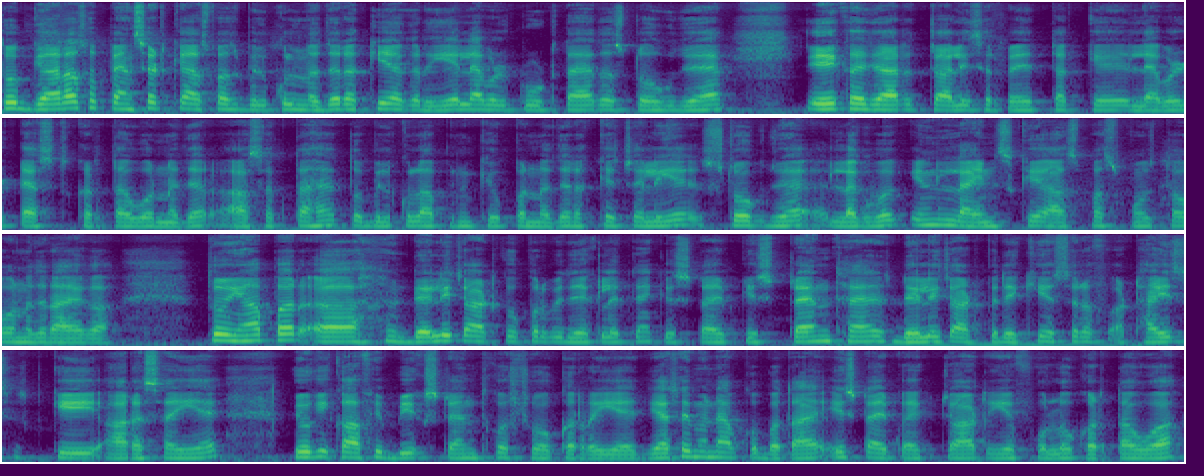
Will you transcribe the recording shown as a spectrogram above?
तो ग्यारह पैंसठ के आसपास बिल्कुल नज़र रखिए। अगर ये लेवल टूटता है तो स्टॉक जो है, एक हज़ार चालीस रुपये तक के लेवल टेस्ट करता हुआ नज़र आ सकता है। तो बिल्कुल आप इनके ऊपर नज़र रख के चलिए। स्टॉक जो है, लगभग इन लाइन्स के आसपास पहुँचता हुआ नज़र आएगा। तो यहाँ पर डेली चार्ट के ऊपर भी देख लेते हैं किस टाइप की स्ट्रेंथ है। डेली चार्ट पे देखिए सिर्फ़ 28 की RSI है, जो कि काफ़ी बिग स्ट्रेंथ को शो कर रही है। जैसे मैंने आपको बताया, इस टाइप का एक चार्ट ये फॉलो करता हुआ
